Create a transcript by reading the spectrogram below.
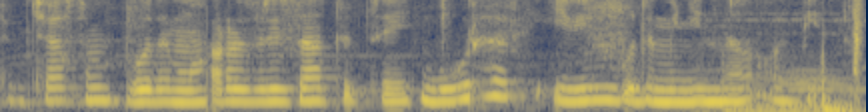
Тим часом будемо розрізати цей бургер, і він буде мені на обід.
